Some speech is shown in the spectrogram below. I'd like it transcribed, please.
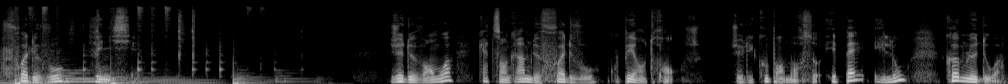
Foie de veau vénitienne. J'ai devant moi 400 g de foie de veau coupé en tranches. Je les coupe en morceaux épais et longs comme le doigt.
